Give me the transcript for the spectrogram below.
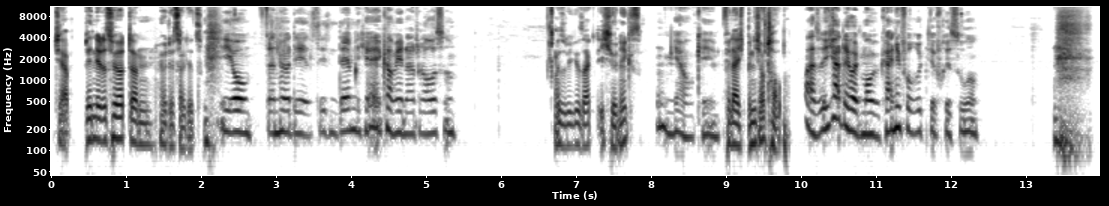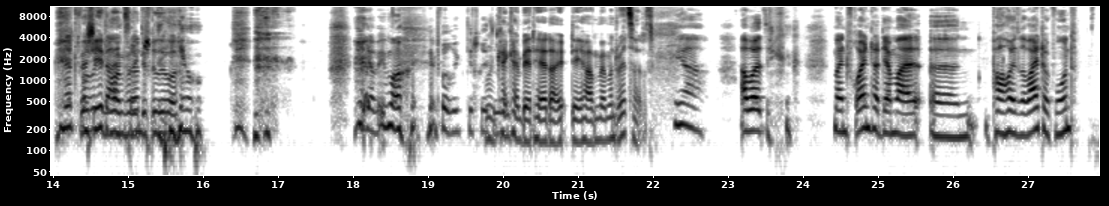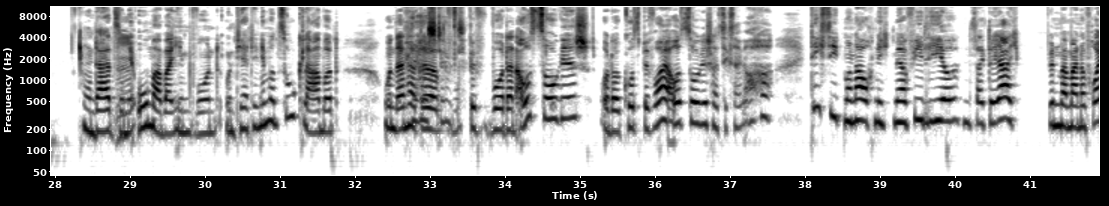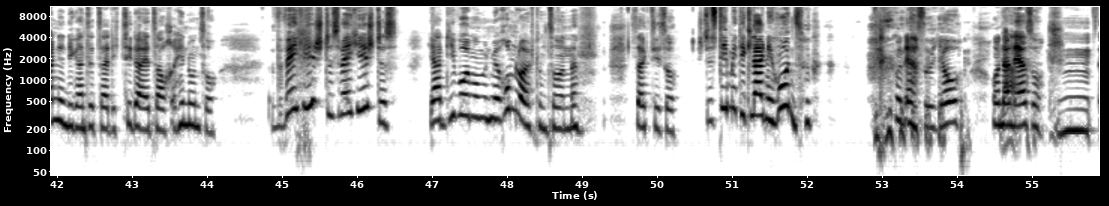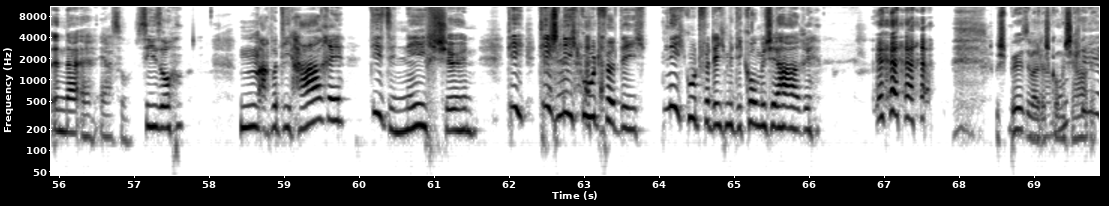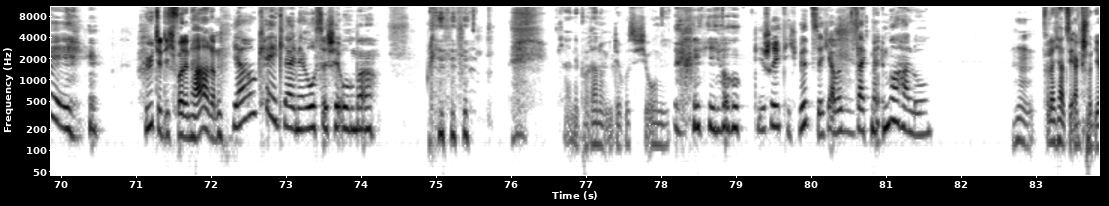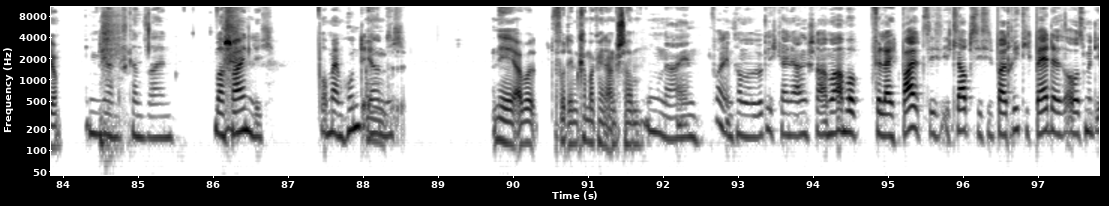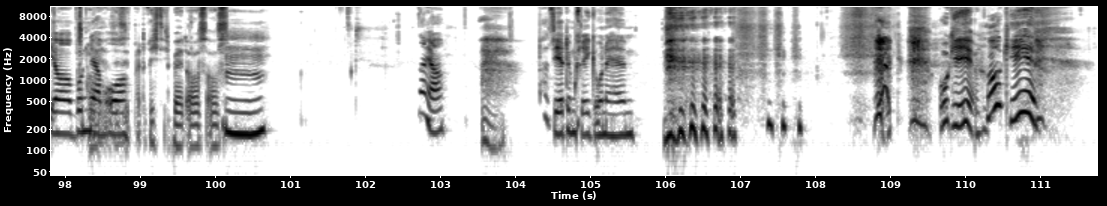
Tja, wenn ihr das hört, dann hört ihr es halt jetzt. Jo, dann hört ihr jetzt diesen dämlichen LKW da draußen. Also wie gesagt, ich höre nix. Ja, okay. Vielleicht bin ich auch taub. Also ich hatte heute Morgen keine verrückte Frisur. Nicht hast jeden Morgen verrückte. Frisur. Ich habe immer eine verrückte Frisur. Man kann kein Bad Hair Day haben, wenn man Dreads hat. Ja, aber mein Freund hat ja mal äh, ein paar Häuser weiter gewohnt und da hat so eine Oma bei ihm gewohnt und die hat ihn immer zuklabert. Und dann hat Ja, er, wo er dann auszog ist, oder kurz bevor er auszog ist, hat sie gesagt, oh, dich sieht man auch nicht mehr viel hier. Und sagt er, ja, ich bin bei meiner Freundin die ganze Zeit, ich zieh da jetzt auch hin und so. Welche ist das? Welche ist das? Ja, die, wo immer mit mir rumläuft und so. Und dann sagt sie so, ist das die mit die kleine Hund? Und er so, yo. Und dann Ja. er so, mm, äh, na, äh, er so, sie so, mm, aber die Haare, die sind nicht schön. Die, die ist nicht gut für dich. Nicht gut für dich mit die komische Haare. Du bist böse, weil du hast komische Haare. okay. Hüte dich vor den Haaren. Ja, okay, kleine russische Oma. Kleine paranoide russische Omi. jo, die ist richtig witzig, aber sie sagt mir immer Hallo. Hm, vielleicht hat sie Angst vor dir. Ja, das kann sein. Wahrscheinlich. Vor meinem Hund eher Und, nicht. Nee, aber vor dem kann man keine Angst haben. Oh nein, vor dem kann man wirklich keine Angst haben, aber vielleicht bald. Sie, ich glaube, sie sieht bald richtig badass aus mit ihrer Wunde Oh ja, am sie Ohr. sieht bald richtig bad aus. aus. Mhm. Naja, Ah. passiert im Krieg ohne Helm. Okay. Okay.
